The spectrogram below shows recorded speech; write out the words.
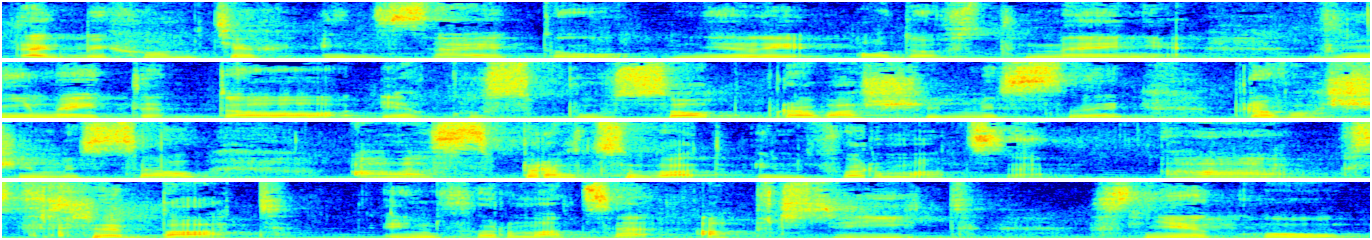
tak bychom těch insightů měli o dost méně. Vnímejte to jako způsob pro vaši mysli, pro vaši mysl a zpracovat informace a vstřebat informace a přijít s nějakou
